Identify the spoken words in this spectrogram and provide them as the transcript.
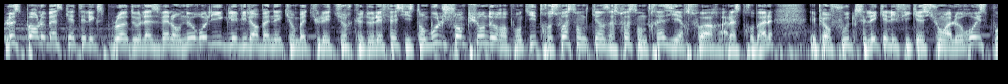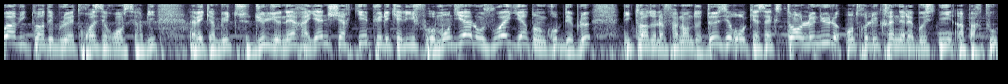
Le sport, le basket et l'exploit de l'Asvel en Euroleague. Les Villeurbanais qui ont battu les Turcs de l'EFS Istanbul, champion d'Europe en titre 75 à 73 hier soir à l'Astrobal. Et puis en foot, les qualifications à l'Euro Espoir, victoire des Bleus 3-0 en Serbie avec un but du Lyonnais Ryan Cherki. Puis les qualifs au Mondial, on jouait hier dans le groupe des Bleus. Victoire de la Finlande 2-0 au Kazakhstan. Le nul entre l'Ukraine et la Bosnie, un partout.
